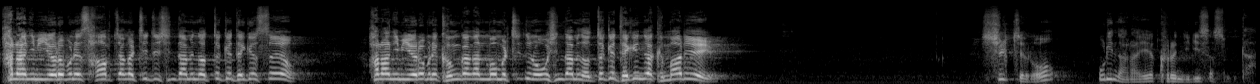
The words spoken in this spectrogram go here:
하나님이 여러분의 사업장을 찢으신다면 어떻게 되겠어요? 하나님이 여러분의 건강한 몸을 찢어 놓으신다면 어떻게 되겠냐 그 말이에요. 실제로 우리나라에 그런 일이 있었습니다.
